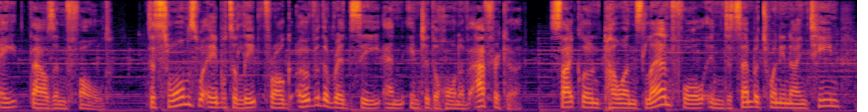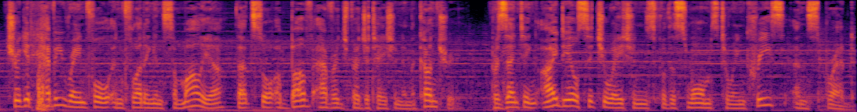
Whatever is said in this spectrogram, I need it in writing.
8,000 fold. The swarms were able to leapfrog over the Red Sea and into the Horn of Africa. Cyclone Pawan's landfall in December 2019 triggered heavy rainfall and flooding in Somalia that saw above average vegetation in the country, presenting ideal situations for the swarms to increase and spread.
